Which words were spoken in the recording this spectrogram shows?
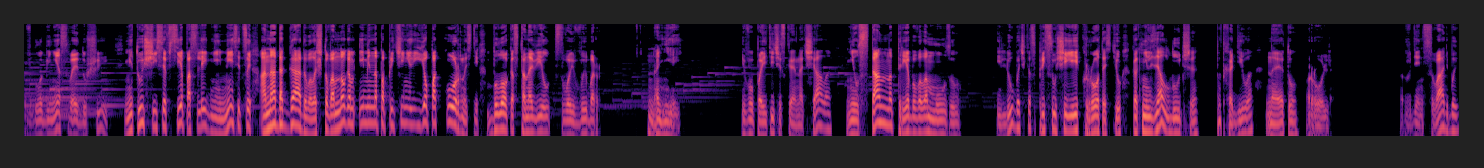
В глубине своей души, метущейся все последние месяцы, она догадывалась, что во многом именно по причине ее покорности Блок остановил свой выбор на ней. Его поэтическое начало неустанно требовало музу, и Любочка с присущей ей кротостью как нельзя лучше подходила на эту роль. В день свадьбы,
